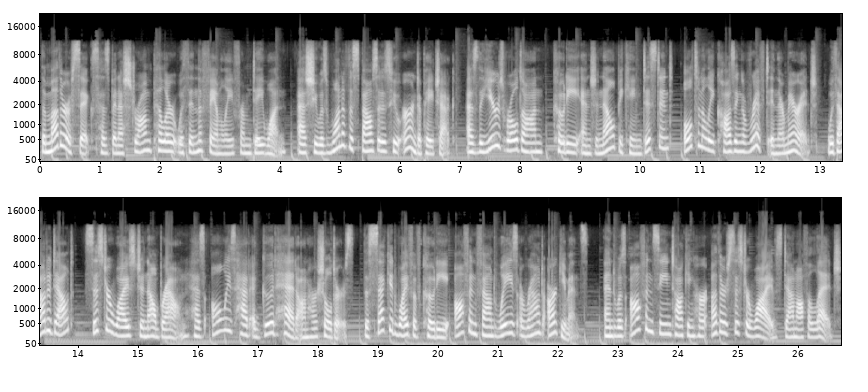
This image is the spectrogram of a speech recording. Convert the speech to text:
The mother of six has been a strong pillar within the family from day one, as she was one of the spouses who earned a paycheck. As the years rolled on, Kody and Janelle became distant, ultimately causing a rift in their marriage. Without a doubt, Sister Wives Janelle Brown has always had a good head on her shoulders. The second wife of Kody often found ways around arguments, and was often seen talking her other sister wives down off a ledge.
